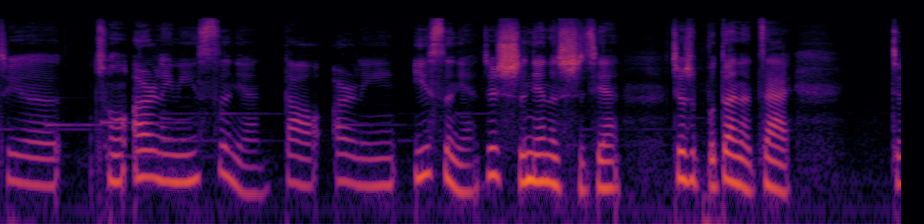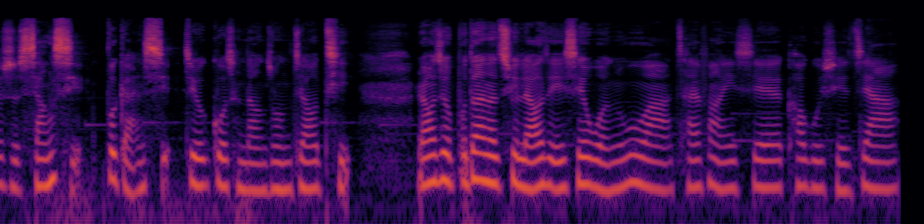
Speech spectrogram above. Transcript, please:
这个从二零零四年到二零一四年这十年的时间，就是不断的在，就是想写不敢写这个过程当中交替，然后就不断的去了解一些文物啊，采访一些考古学家，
